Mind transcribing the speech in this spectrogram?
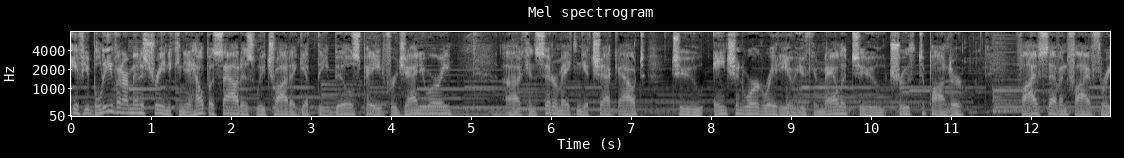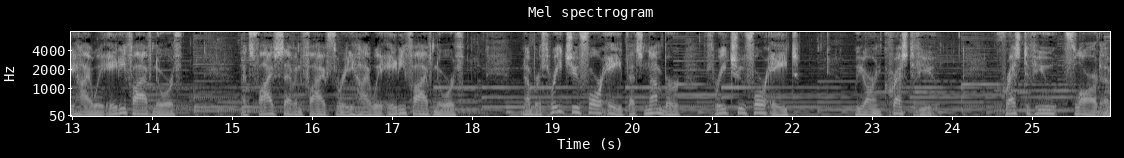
If you believe in our ministry and can you help us out as we try to get the bills paid for January, uh, consider making a check out to Ancient Word Radio. You can mail it to Truth to Ponder, 5753 Highway 85 North. That's 5753 Highway 85 North number 3248. That's number 3248. We are in Crestview, Crestview, Florida,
